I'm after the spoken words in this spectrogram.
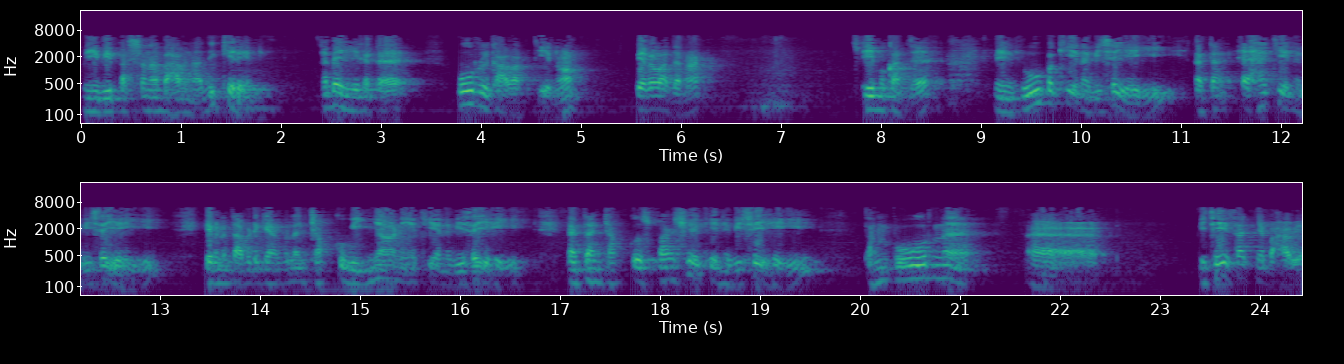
මේ විපස්සනා භාවනාදි කෙරෙන්නේ. හැබැයි ඒකට පූර්විකාවක් තියෙනවා පෙරවදනක්. ඒ මොකද මේ රූප කියන විෂයෙහි නැත්නම් ඇහැ කියන විෂයෙහි එහෙම නැත්නම් අපිට කියන්න චක්කු විඥානය කියන විෂයෙහි නැත්නම් චක්කු ස්පර්ශය කියන විෂයෙහි සම්පූර්ණ විශේෂඥ භාවය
